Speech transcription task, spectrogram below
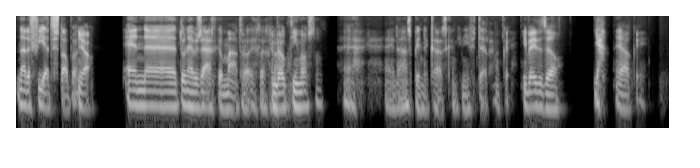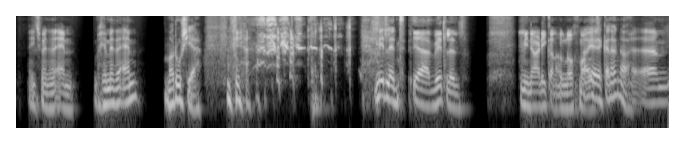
naar de Fiat te stappen. Ja, En toen hebben ze eigenlijk een maatregel genomen. en welk team was dat? Ja, helaas, pindakaas kan ik je niet vertellen. Oké, je weet het wel. Ja. Ja, oké. Iets met een M. Begin met een M? Marussia. Ja. Midland. Ja, Midland. Minardi kan ook nog, maar Oh ja, kan ook nog. Ehm,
